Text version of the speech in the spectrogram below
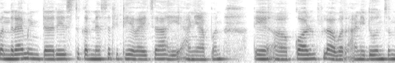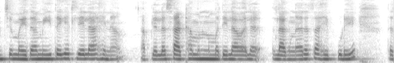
पंधरा मिनटं रेस्ट करण्यासाठी ठेवायचं आहे. आणि आपण ते कॉर्नफ्लॉवर आणि दोन चमचे मैदा मी इथं घेतलेला आहे ना आपल्याला साठा म्हणून मध्ये लावायला लागणारच आहे पुढे. तर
